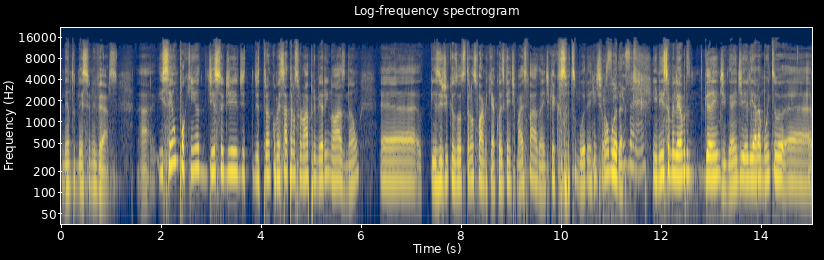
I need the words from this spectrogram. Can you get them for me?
dentro desse universo. Ah, e ser um pouquinho disso de, de, de começar a transformar primeiro em nós, não é, exigir que os outros transformem, que é a coisa que a gente mais faz, né? A gente quer que os outros mudem, a gente, a gente não muda. Né? E nisso eu me lembro Gandhi. Gandhi ele era muito. É,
